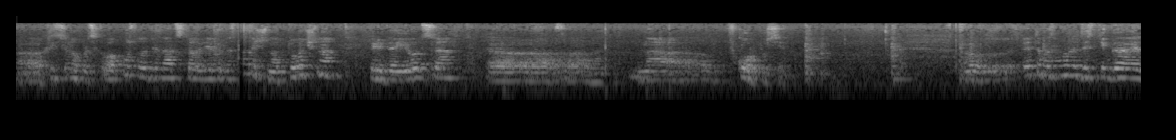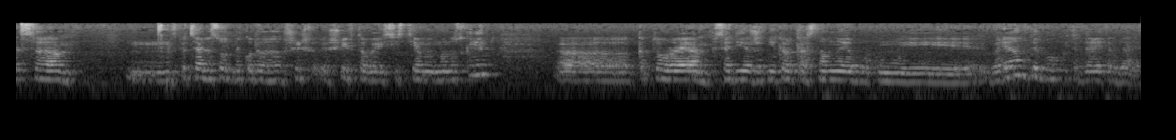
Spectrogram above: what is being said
э, христианопольского апостола XII века, достаточно точно передается э, на, в корпусе. Эта возможность достигается специально созданной кодошрифтовой системой манускрипт, которая содержит не только основные буквы, но и варианты букв и так далее, и так далее.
